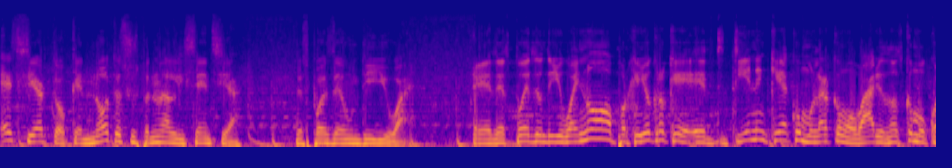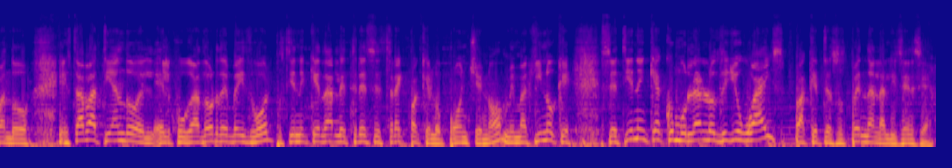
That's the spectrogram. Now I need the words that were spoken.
Es cierto que no te suspenden la licencia después de un DUI. Eh, después de un DUI. No, porque yo creo que eh, tienen que acumular como varios, ¿no? Es como cuando está bateando el, jugador de béisbol, pues tiene que darle tres strikes para que lo ponche, ¿no? Me imagino que se tienen que acumular los DUIs para que te suspendan la licencia.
